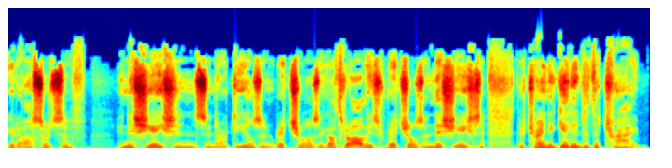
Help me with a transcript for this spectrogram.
you know, all sorts of initiations and ordeals and rituals. They go through all these rituals, initiations. They're trying to get into the tribe.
